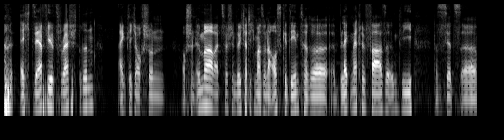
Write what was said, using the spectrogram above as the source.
echt sehr viel Thrash drin. Eigentlich auch schon, auch schon immer, aber zwischendurch hatte ich mal so eine ausgedehntere äh, Black Metal Phase irgendwie. Das ist jetzt, äh,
